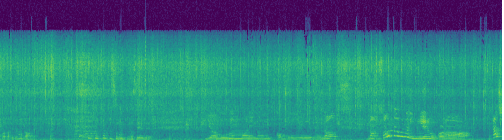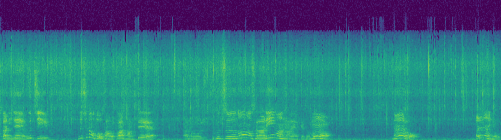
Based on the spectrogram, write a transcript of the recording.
か食べてもた その人のせいで。いやもうほんまになんかもうななそんな風に見えるんかな。確かにねうちうちのお父さんお母さんってあの普通のサラリーマンなんやけどもなんやろあれなんよ。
